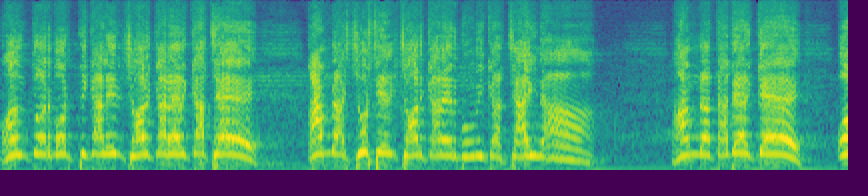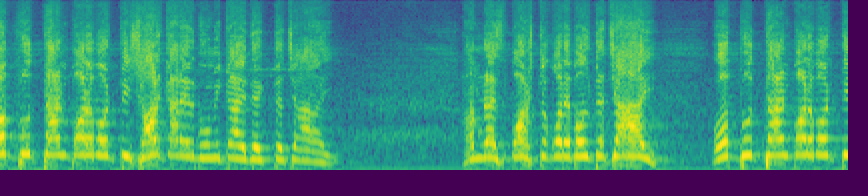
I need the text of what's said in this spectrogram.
অন্তর্বর্তীকালীন সরকারের কাছে আমরা সুশীল সরকারের ভূমিকা চাই না। আমরা তাদেরকে অভ্যুত্থান পরবর্তী সরকারের ভূমিকায় দেখতে চাই। আমরা স্পষ্ট করে বলতে চাই, অভ্যুত্থান পরবর্তী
